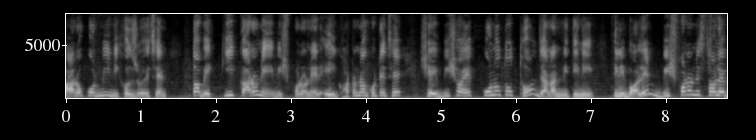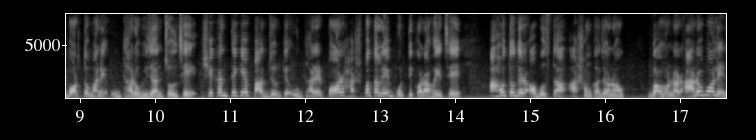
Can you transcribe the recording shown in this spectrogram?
বারো কর্মী নিখোঁজ রয়েছেন। তবে কি কারণে বিস্ফোরণের এই ঘটনা ঘটেছে, সেই বিষয়ে কোনো তথ্য জানাননি তিনি। তিনি বলেন বিস্ফোরণ স্থলে বর্তমানে উদ্ধার অভিযান চলছে। সেখান থেকে পাঁচজনকে উদ্ধারের পর হাসপাতালে ভর্তি করা হয়েছে। আহতদের অবস্থা আশঙ্কাজনক। গভর্নর আরও বলেন,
